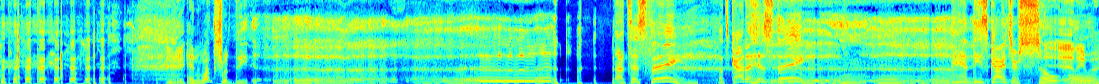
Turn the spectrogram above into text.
and what's with the. That's his thing. That's kind of his thing. Man, these guys are so Anyway. old,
